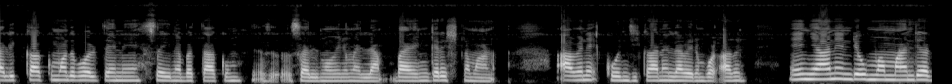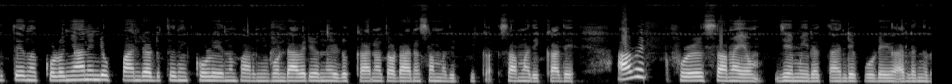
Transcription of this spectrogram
അലിക്കാക്കും അതുപോലെ തന്നെ സൈനബത്താക്കും സൽമുവിനുമെല്ലാം ഭയങ്കര ഇഷ്ടമാണ്. അവനെ കൊഞ്ചിക്കാനെല്ലാം വരുമ്പോൾ അവൻ ഞാൻ എന്റെ ഉമ്മമ്മാന്റെ അടുത്ത് നിൽക്കുള്ളൂ ഞാൻ എന്റെ ഉപ്പാന്റെ അടുത്ത് നിൽക്കുള്ളൂ എന്ന് പറഞ്ഞുകൊണ്ട് അവരെ ഒന്ന് എടുക്കാനോ തൊടാനോ സമ്മതിപ്പിക്ക സമ്മതിക്കാതെ അവൻ ഫുൾ സമയം ജമീലത്താന്റെ കൂടെയോ അല്ലെങ്കിൽ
